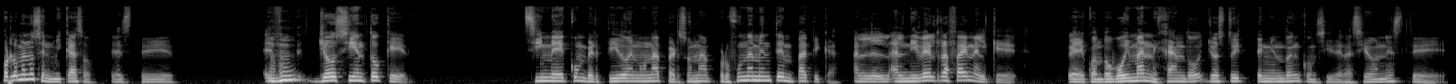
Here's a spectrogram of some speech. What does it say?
por lo menos en mi caso, este, yo siento que sí me he convertido en una persona profundamente empática, al, nivel, Rafa, en el que eh, cuando voy manejando, yo estoy teniendo en consideración este,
